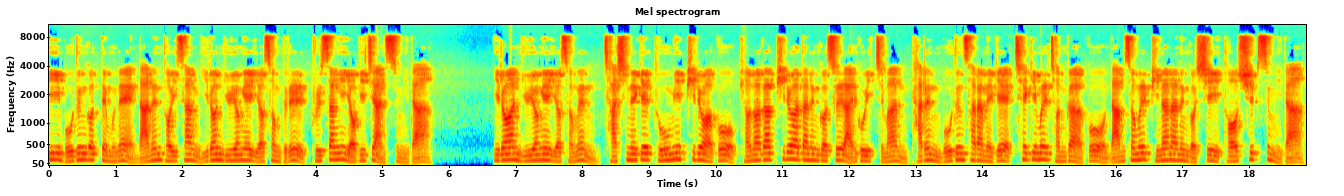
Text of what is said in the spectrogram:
이 모든 것 때문에 나는 더 이상 이런 유형의 여성들을 불쌍히 여기지 않습니다. 이러한 유형의 여성은 자신에게 도움이 필요하고 변화가 필요하다는 것을 알고 있지만 다른 모든 사람에게 책임을 전가하고 남성을 비난하는 것이 더 쉽습니다.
